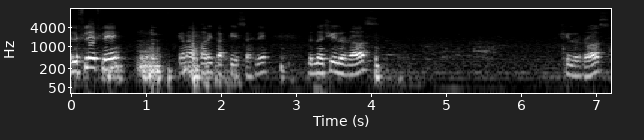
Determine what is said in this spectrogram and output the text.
الفليفلة كمان طريقتها كتير سهلة. بدنا نشيل الراس. نشيل الراس.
